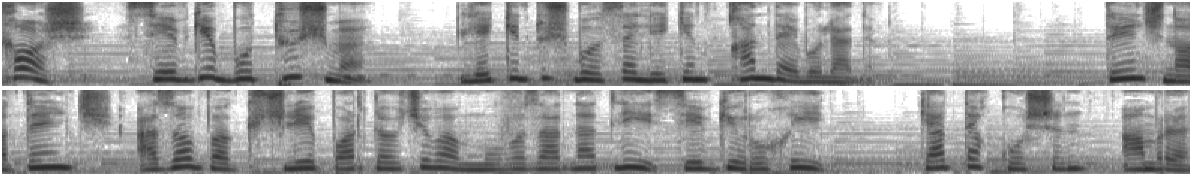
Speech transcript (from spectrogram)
Xo'sh sevgi bu tushmi? Lekin tush bo'lsa lekin qanday bo'ladi? Tinch notinch azob va kuchli portlovchi va muvozanatli sevgi ruhiy katta qo'shin amri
